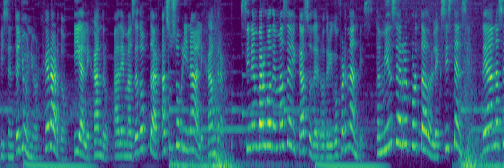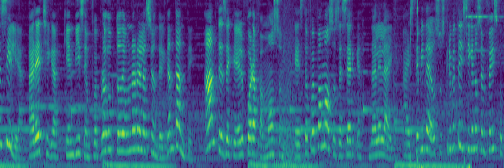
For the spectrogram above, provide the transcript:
Vicente Jr., Gerardo y Alejandro, además de adoptar a su sobrina Alejandra. Sin embargo, además del caso de Rodrigo Fernández, también se ha reportado la existencia de Ana Cecilia Arechiga, quien dicen fue producto de una relación del cantante antes de que él fuera famoso. Esto fue Famosos de cerca. Dale like a este video, suscríbete y síguenos en Facebook.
